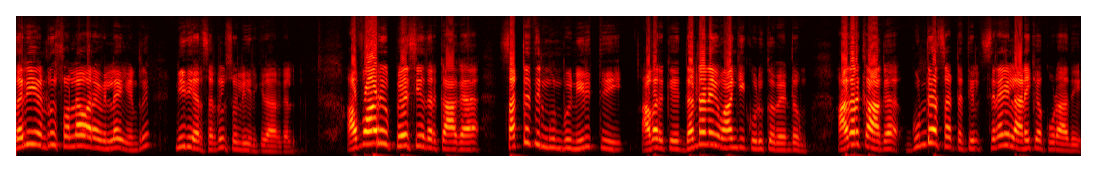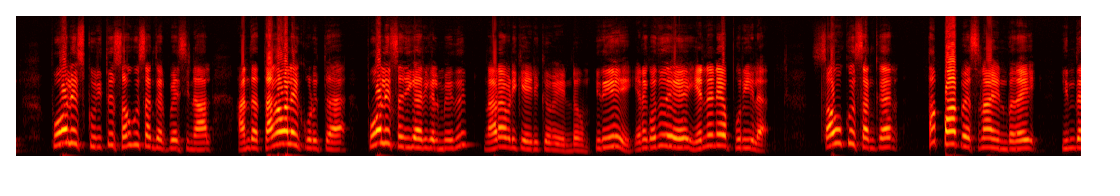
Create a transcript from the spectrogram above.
சரி என்று சொல்ல வரவில்லை என்று நீதியரசர்கள் சொல்லியிருக்கிறார்கள். அவ்வாறு பேசியதற்காக சட்டத்தின் முன்பு நிறுத்தி அவருக்கு தண்டனை வாங்கி கொடுக்க வேண்டும். அதற்காக குண்டர் சட்டத்தில் சிறையில் அடைக்கக்கூடாது. போலீஸ் குறித்து சவுகு சங்கர் பேசினால் அந்த தகவலை கொடுத்த போலீஸ் அதிகாரிகள் மீது நடவடிக்கை எடுக்க வேண்டும். இது எனக்கு வந்து என்னன்னே புரியல. சவுக்கு சங்கர் தப்பா பேசினா என்பதை இந்த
